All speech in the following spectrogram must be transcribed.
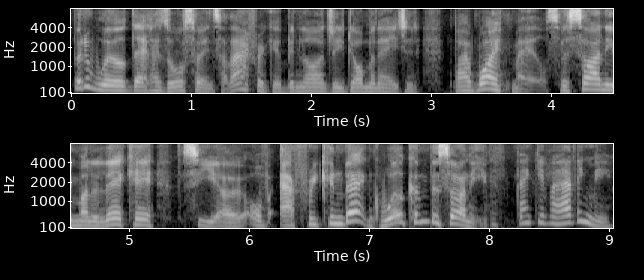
but a world that has also in South Africa been largely dominated by white males. Basani Maluleke, CEO of African Bank. Welcome, Basani. Thank you for having me.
